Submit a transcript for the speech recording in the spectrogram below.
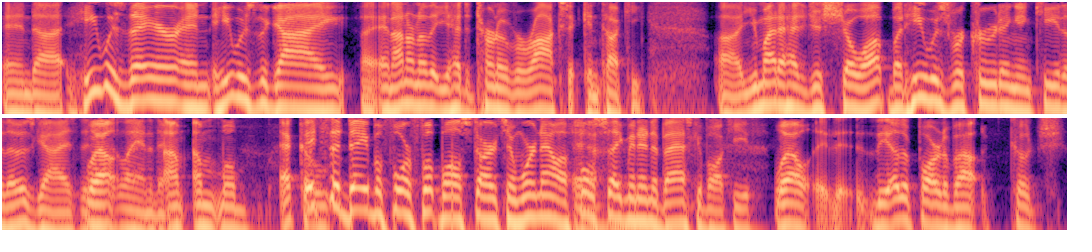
and uh, he was there, and he was the guy. And I don't know that you had to turn over rocks at Kentucky. Uh, you might have had to just show up, but he was recruiting and key to those guys that well, landed there. I'm, I'm, well, echo. It's the day before football starts, and we're now a full yeah. segment into basketball, Keith. Well, the other part about Coach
